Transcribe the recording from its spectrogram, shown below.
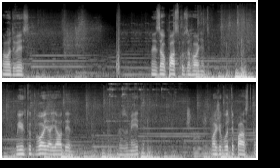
О, дивись. Вони за опаску загонять. Бо їх тут двоє, а я один. Розумієте? Може бути пастка.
